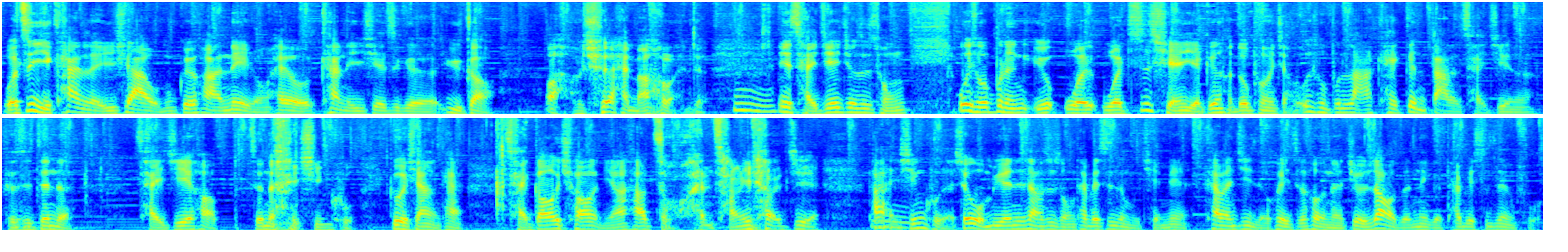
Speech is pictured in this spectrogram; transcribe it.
我自己看了一下我们规划的内容，还有看了一些这个预告，哇，我觉得还蛮好玩的。嗯，因为踩街就是从为什么不能有我？我之前也跟很多朋友讲，为什么不拉开更大的踩街呢？可是真的。踩街哈真的很辛苦，各位想想看，踩高跷你让他走很长一条街，他很辛苦的。所以我们原则上是从台北市政府前面开完记者会之后呢，就绕着那个台北市政府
